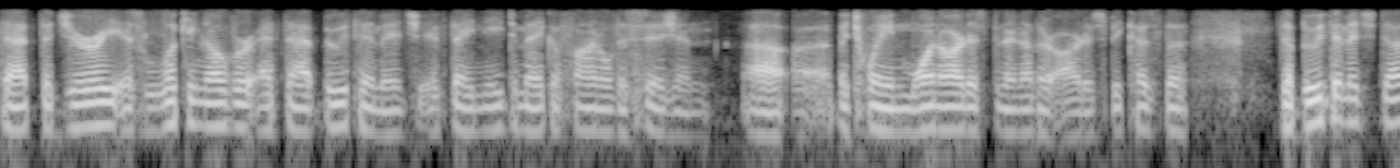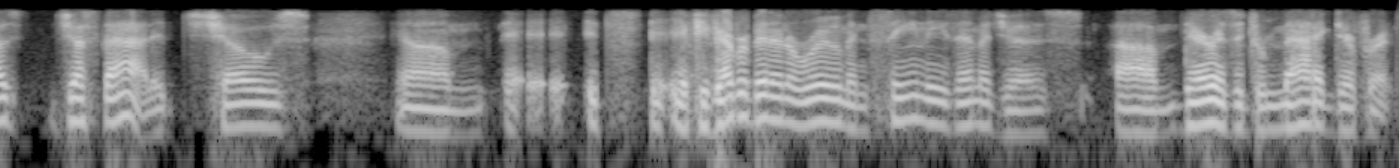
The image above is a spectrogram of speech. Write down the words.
that the jury is looking over at that booth image if they need to make a final decision uh, uh, between one artist and another artist because the the booth image does just that. It shows um, it, it's if you've ever been in a room and seen these images, um, there is a dramatic difference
